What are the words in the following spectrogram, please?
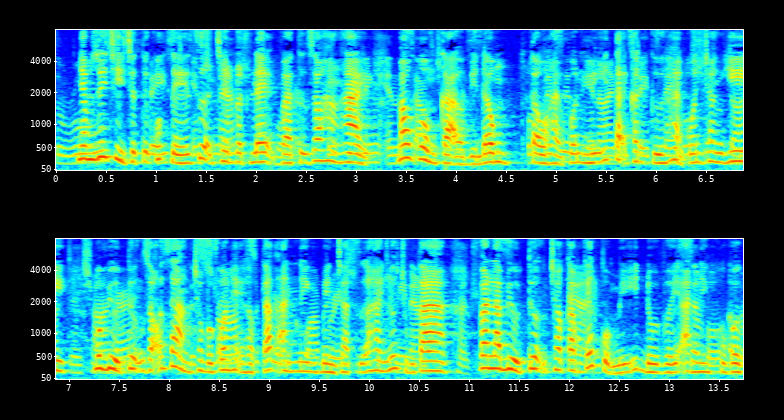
nhằm duy trì trật tự quốc tế dựa trên luật lệ và tự do hàng hải, bao gồm cả ở Biển Đông. Tàu Hải quân Mỹ tại căn cứ Hải quân Changi, một biểu tượng rõ ràng cho mối quan hệ hợp tác an ninh bền chặt giữa hai nước chúng ta và là biểu tượng cho cam kết của Mỹ đối với an ninh khu vực.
